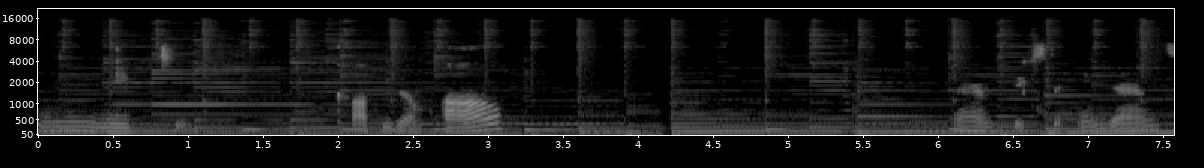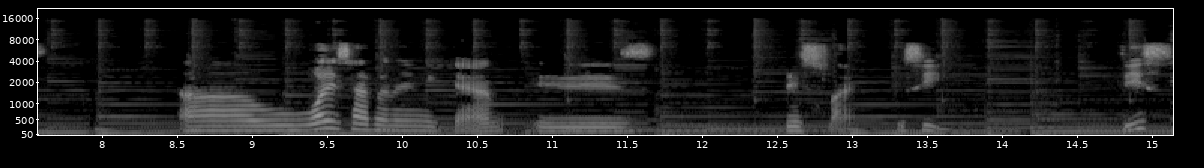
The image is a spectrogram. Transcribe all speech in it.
we need to copy them all and fix the indent. Uh, what is happening again is this line. You see this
